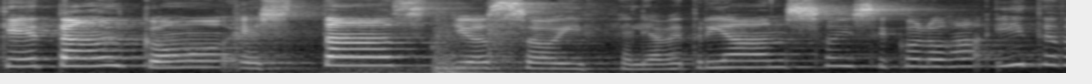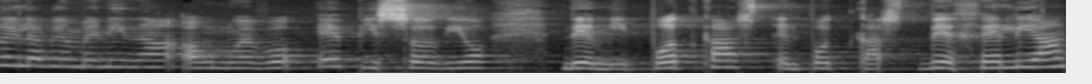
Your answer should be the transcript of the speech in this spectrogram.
¿qué tal? ¿Cómo estás? Yo soy Celia Betrián, soy psicóloga y te doy la bienvenida a un nuevo episodio de mi podcast, el podcast de Celia.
